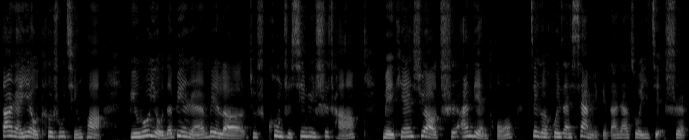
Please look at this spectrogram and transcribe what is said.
当然也有特殊情况，比如有的病人为了就是控制心律失常，每天需要吃氨碘酮，这个会在下面给大家做一解释。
